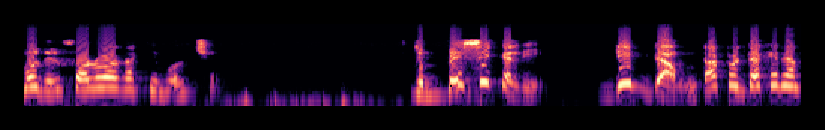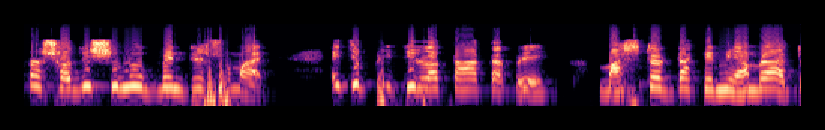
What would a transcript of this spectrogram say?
মোদির ফলোয়াররা কি বলছে? যে বেসিক্যালি ডিপ ডাউন তারপর দেখেন আপনার স্বদেশী মুভমেন্টের সময়, এই যে প্রীতিলতা, তারপরে মাস্টার ডাকে নিয়ে আমরা এত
